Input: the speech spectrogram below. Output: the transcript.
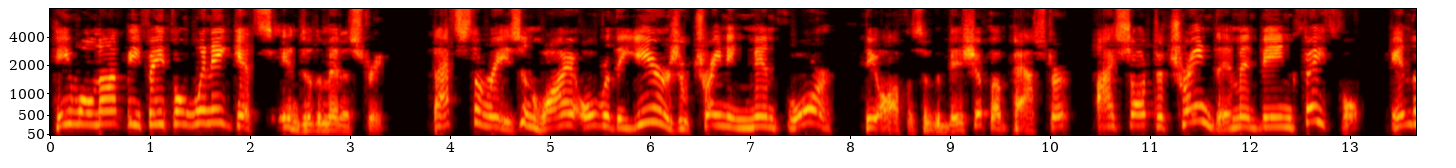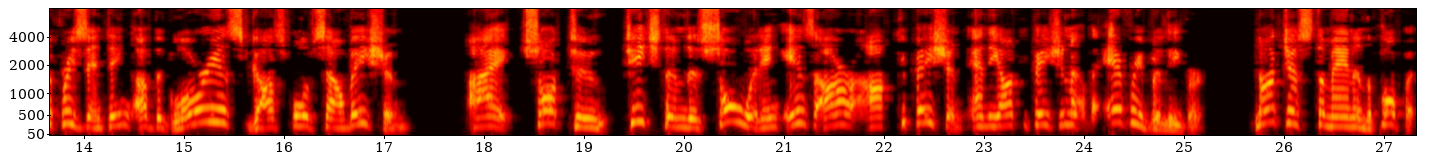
he will not be faithful when he gets into the ministry. That's the reason why over the years of training men for the office of the bishop, of pastor, I sought to train them in being faithful in the presenting of the glorious gospel of salvation I sought to teach them that soul winning is our occupation and the occupation of every believer, not just the man in the pulpit,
